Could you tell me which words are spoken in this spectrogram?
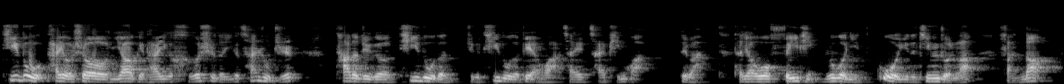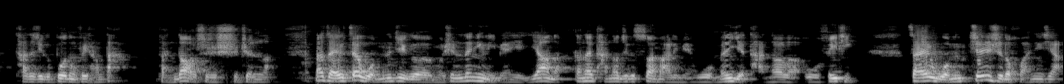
梯度它有时候你要给它一个合适的一个参数值，它的这个梯度的这个梯度的变化才才平滑，对吧？它叫 overfitting。如果你过于的精准了，反倒它的这个波动非常大，反倒是失真了。那在在我们的这个 machine learning 里面也一样的，刚才谈到这个算法里面，我们也谈到了 overfitting。在我们真实的环境下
